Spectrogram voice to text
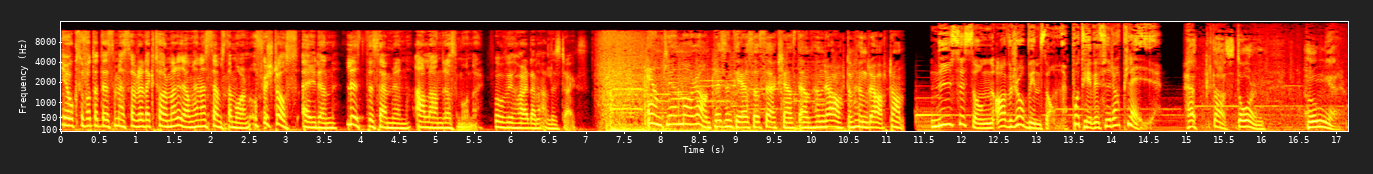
Jag har också fått ett sms av redaktör Maria om hennes sämsta morgon och förstås är ju den lite sämre än alla andras morgnar. Får vi höra den alldeles strax. Äntligen morgon presenteras av söktjänsten 118 118. Ny säsong av Robinson på TV4 Play. Hetta, storm, hunger.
